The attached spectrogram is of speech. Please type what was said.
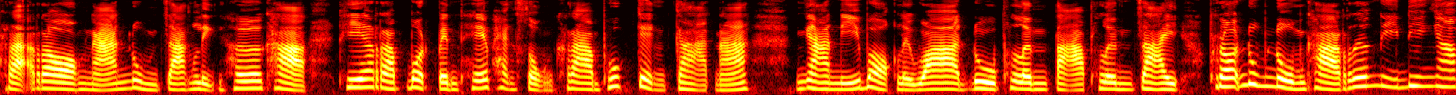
พระรองนะหนุ่มจางหลิงเฮอค่ะ ที่รับบทเป็นเทพแห่งสงครามผู้เก่งกาจนะ งานนี้บอกเลยว่าดูเพลินตาเพลินใจ เพราะหนุ่มๆค่ะ เรื่องนี้ดีงาม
